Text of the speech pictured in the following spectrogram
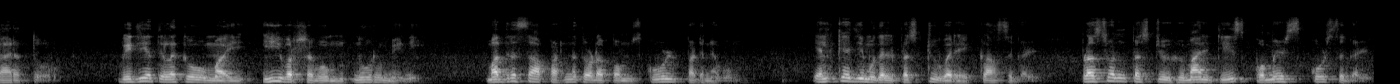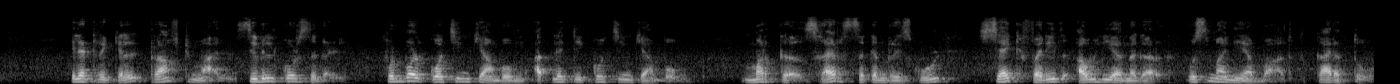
Karathur. വിജയത്തിളക്കവുമായി ഈ വർഷവും നൂറുമേനി മദ്രസ പഠനത്തോടൊപ്പം സ്കൂൾ പഠനവും. എൽ കെ ജി മുതൽ പ്ലസ് ടു വരെ ക്ലാസുകൾ. Plus one plus two humanities commerce കോഴ്സുകൾ ഇലക്ട്രിക്കൽ ഡ്രാഫ്റ്റ്മാൻ സിവിൽ കോഴ്സുകൾ ഫുട്ബോൾ കോച്ചിംഗ് ക്യാമ്പും അത്ലറ്റിക് കോച്ചിംഗ് ക്യാമ്പും Markaz higher secondary school Sheikh Farid Auliya Nagar Usmaniyabad Karathur.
